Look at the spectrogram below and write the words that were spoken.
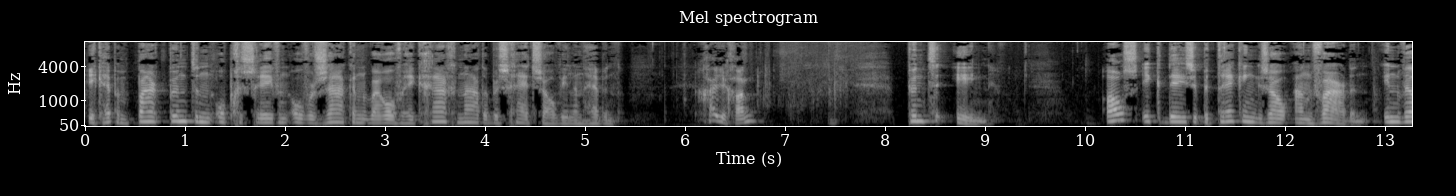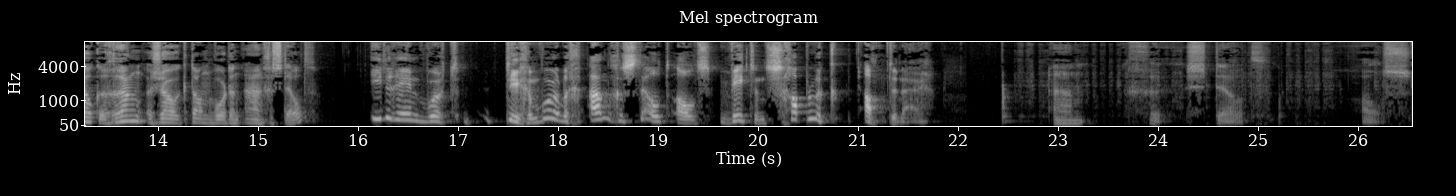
Ik heb een paar punten opgeschreven over zaken waarover ik graag nader bescheid zou willen hebben. Ga je gang. Punt 1. Als ik deze betrekking zou aanvaarden, in welke rang zou ik dan worden aangesteld? Iedereen wordt tegenwoordig aangesteld als wetenschappelijk ambtenaar. Aangesteld als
